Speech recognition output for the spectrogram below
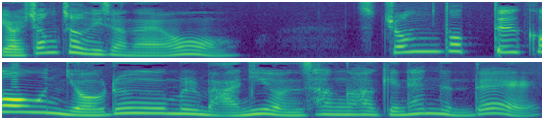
열정적이잖아요. 좀 더 뜨거운 여름을 많이 연상하긴 했는데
